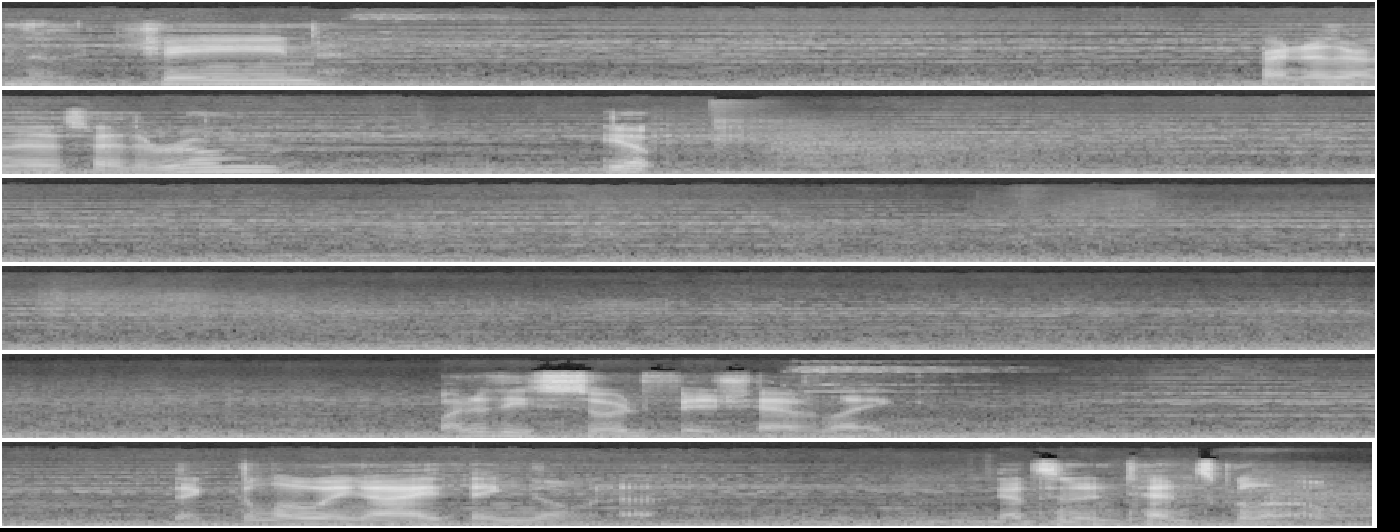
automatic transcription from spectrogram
Another chain. Find another on the other side of the room. Yep. Why do these swordfish have like that glowing eye thing going on? That's an intense glow.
